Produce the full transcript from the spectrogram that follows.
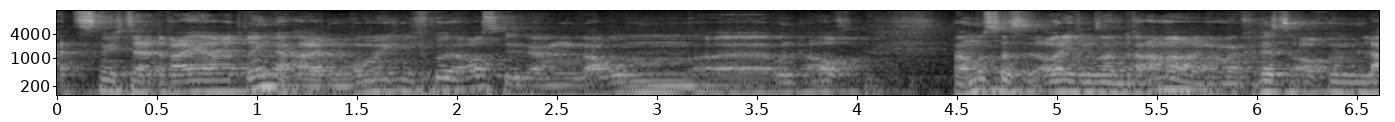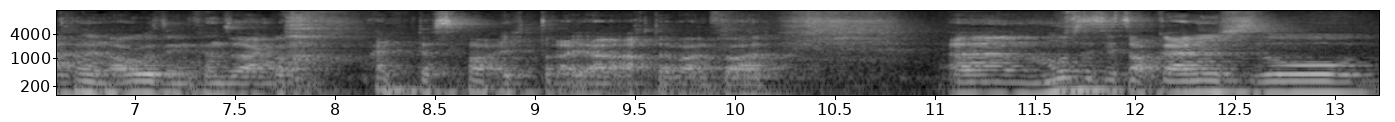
hat es mich da drei Jahre drin gehalten? Warum bin ich nicht früher ausgegangen? Warum äh, und auch, man muss das auch nicht in so ein Drama rein, man kann das auch mit einem lachenden Auge sehen, kann sagen, oh Mann, das war echt drei Jahre Achterbahnfahrt. Ähm, muss es jetzt auch gar nicht so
